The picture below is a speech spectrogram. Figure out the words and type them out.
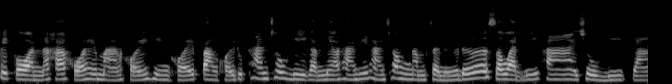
ไปก่อนนะคะ ขอให้มานขอให้เฮงขอให้ปังขอให้ทุกท่านโชคดีกับแนวทางที่ทางช่องนำเสนอเด้อสวัสดีค่ะ โชคดีจ้า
